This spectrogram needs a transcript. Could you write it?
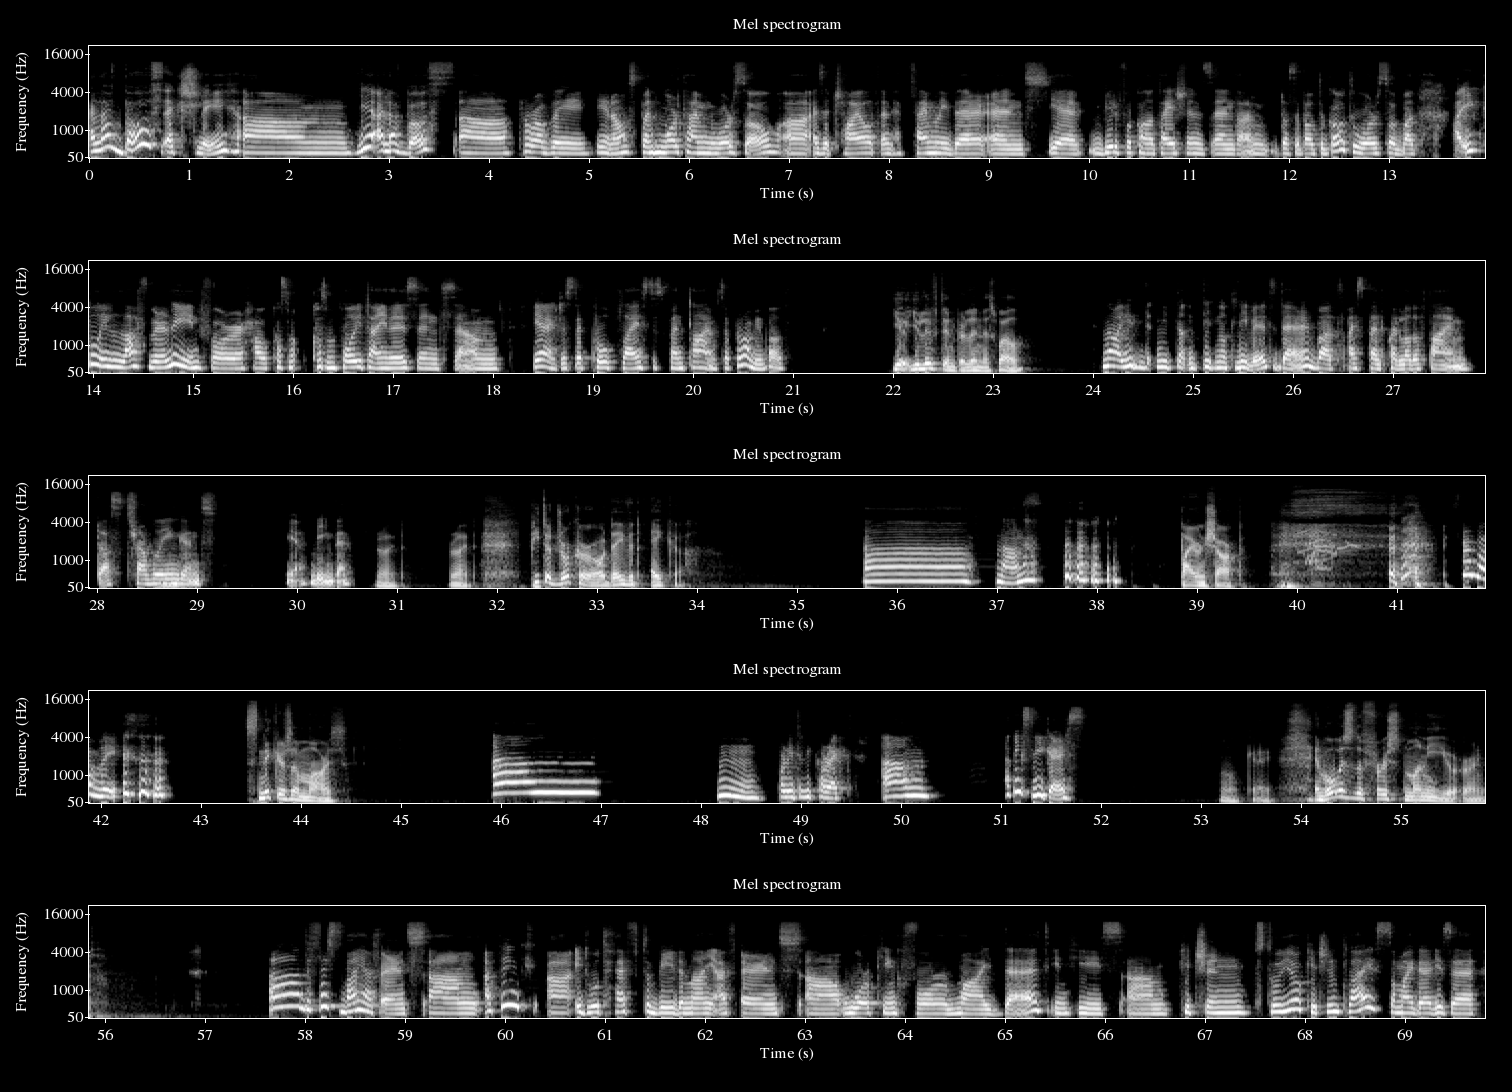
I love both, actually. Um, yeah, I love both. Uh, probably, you know, spent more time in Warsaw uh, as a child and have family there, and yeah, beautiful connotations. And I'm just about to go to Warsaw, but I equally love Berlin for how cosmo- cosmopolitan it is and um, yeah, just a cool place to spend time. So probably both. You you lived in Berlin as well. No, I did, did not live it there, but I spent quite a lot of time just traveling mm. and yeah, being there. Right, right. Peter Drucker or David Aaker? Uh, none. Byron Sharp. Probably. Snickers or Mars? Um, Hmm, politically correct. Um, I think Snickers. Okay. And what was the first money you earned? Uh, the first money I've earned, um, I think uh, it would have to be the money I've earned uh, working for my dad in his um, kitchen studio, kitchen place. So my dad is a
